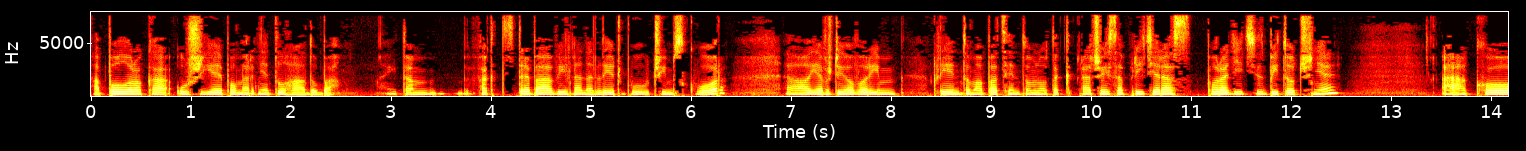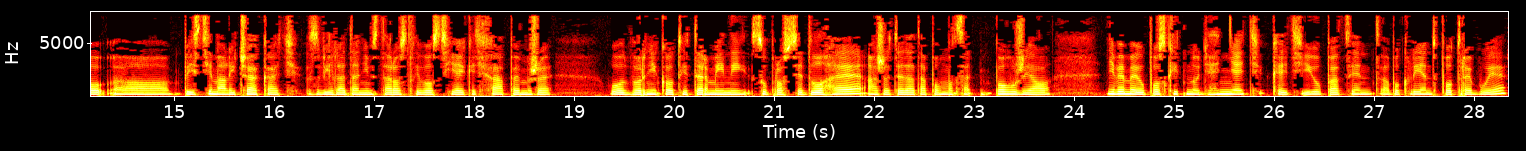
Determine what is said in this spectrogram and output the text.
a pol roka už je pomerne dlhá doba. Hej, tam fakt treba vyhľadať liečbu čím skôr. A ja vždy hovorím klientom a pacientom, no tak radšej sa príďte raz poradiť zbytočne, a ako by ste mali čakať s vyhľadaním starostlivosti, aj keď chápem, že u odborníkov tie termíny sú proste dlhé a že teda tá pomoc bohužiaľ nevieme ju poskytnúť hneď, keď ju pacient alebo klient potrebuje.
